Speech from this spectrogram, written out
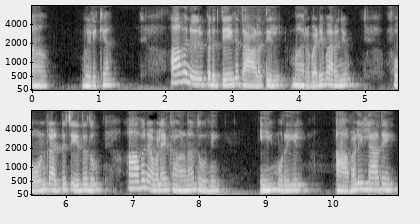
ആ വിളിക്കാം. അവൻ ഒരു പ്രത്യേക താളത്തിൽ മറുപടി പറഞ്ഞു. ഫോൺ കട്ട് ചെയ്തതും അവൻ അവളെ കാണാൻ തോന്നി. ഈ മുറിയിൽ അവളില്ലാതെ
